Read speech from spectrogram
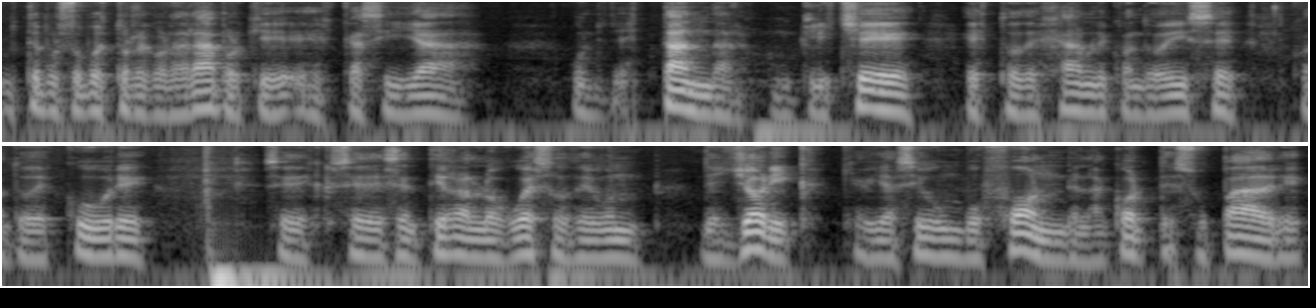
usted por supuesto recordará, porque es casi ya un estándar, un cliché, esto de Hamlet cuando dice, cuando descubre, se, se desentierran los huesos de un de Yorick, que había sido un bufón de la corte de su padre,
